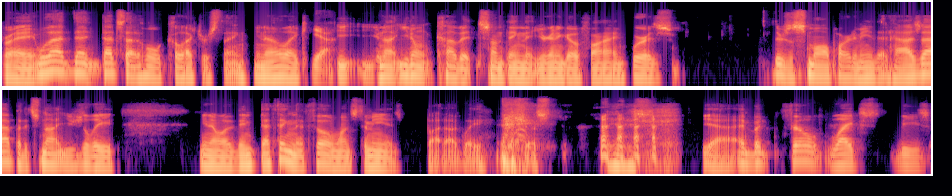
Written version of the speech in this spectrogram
Right. Well, that, that that's that whole collector's thing, you know, like Yeah. you, you're not, you don't covet something that you're going to go find. Whereas there's a small part of me that has that, but it's not usually, you know, I think that thing that Phil wants to me is butt ugly. It's just, it's- yeah. And, but Phil likes these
